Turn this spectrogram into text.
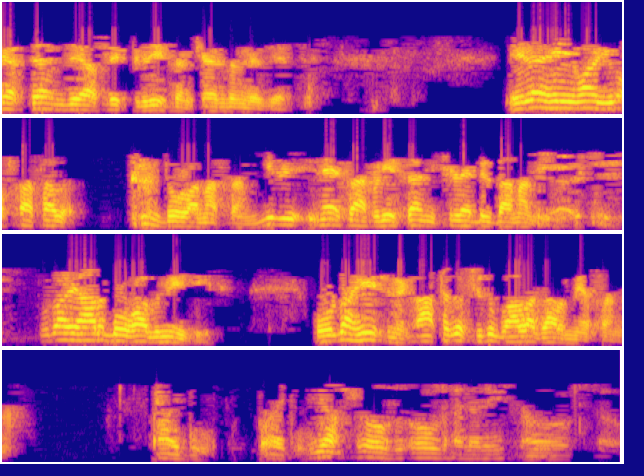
çekten bir asık bilirsen kendin vaziyette. Elə heyvan yok satalı dolanasan. Bir ne saklıysan içine bir dana verir. Bu da yarı boğazını edir. Orada hiç mi? Atığı sütü bala kalmıyor sana. Aydın. Aydın. Yaxşı oldu, oldu reis. Sağ ol, sağ ol.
